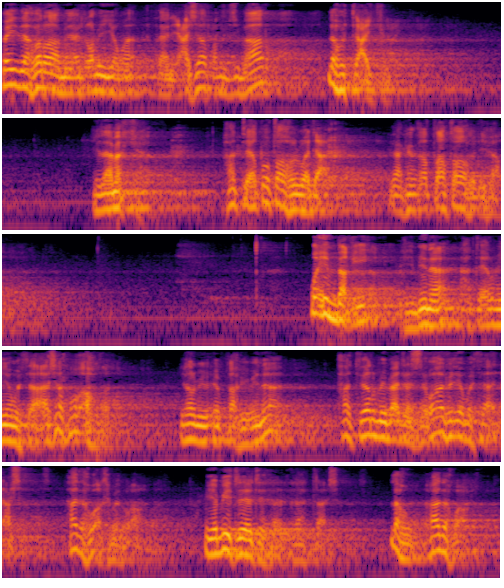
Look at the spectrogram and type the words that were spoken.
فإذا فرغ من الرمي يوم الثاني عشر رمي الجمار له التعجل إلى مكة حتى يطوف طواف الوداع كان قد طاف طواف الإفاضة وإن بقي في منى حتى يرمي يوم الثالث عشر فهو أفضل يرمي يبقى في منى حتى يرمي بعد الزوال في اليوم الثالث عشر هذا هو أكمل وأفضل. ويبيت ليلة الثالث عشر. له هذا هو أفضل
